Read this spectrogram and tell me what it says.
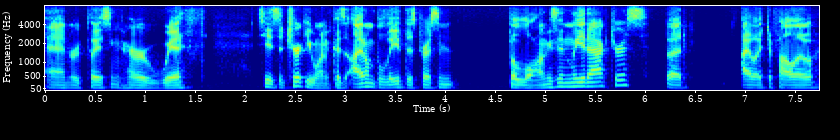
and replacing her with. See, it's a tricky one because I don't believe this person belongs in lead actress, but I like to follow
